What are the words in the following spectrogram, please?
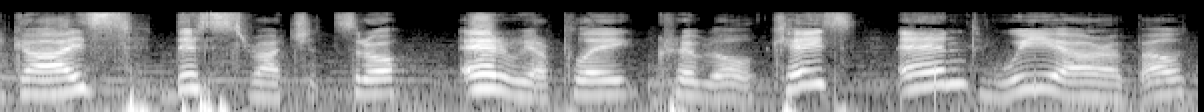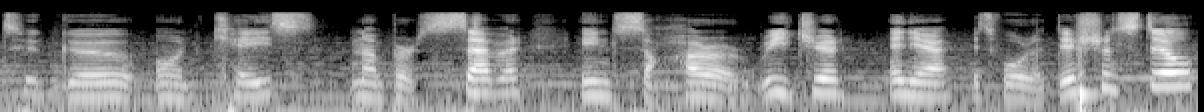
guys, this is Ratchet Zero and we are playing Criminal Case and we are about to go on case number 7 in Sahara region and yeah, it's 4th edition still.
